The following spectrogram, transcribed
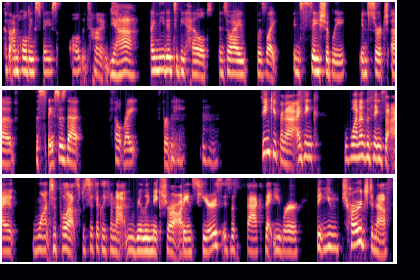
because I'm holding space all the time. Yeah. I needed to be held. And so I was like insatiably in search of the spaces that felt right for me. Mm-hmm. mm-hmm. Thank you for that. I think one of the things that I want to pull out specifically from that and really make sure our audience hears is the fact that you were that you charged enough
